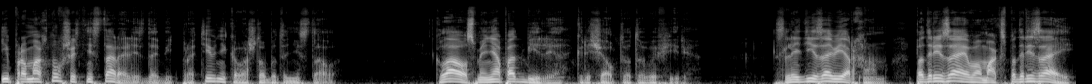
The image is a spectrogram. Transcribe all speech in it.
и, промахнувшись, не старались добить противника во что бы то ни стало. «Клаус, меня подбили!» — кричал кто-то в эфире. «Следи за верхом! Подрезай его, Макс, подрезай!»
